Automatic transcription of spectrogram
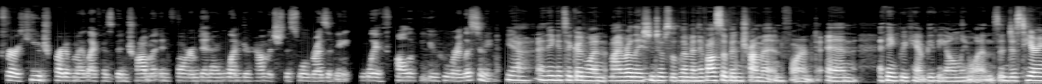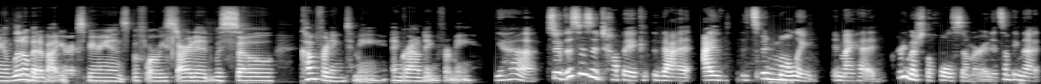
for a huge part of my life has been trauma informed and i wonder how much this will resonate with all of you who are listening yeah i think it's a good one my relationships with women have also been trauma informed and i think we can't be the only ones and just hearing a little bit about your experience before we started was so comforting to me and grounding for me yeah. So this is a topic that I've it's been mulling in my head pretty much the whole summer and it's something that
